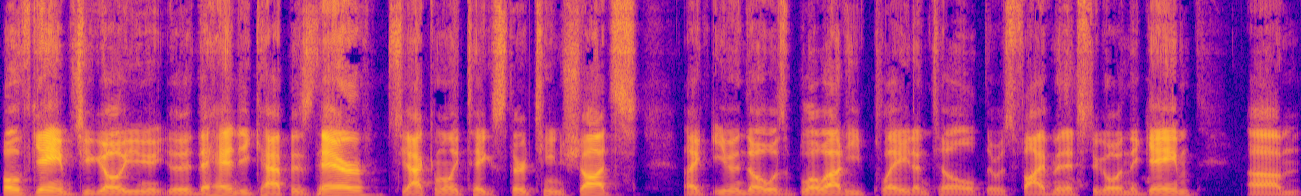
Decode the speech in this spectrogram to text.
both games. You go, you the handicap is there. Siakam only takes 13 shots. Like even though it was a blowout, he played until there was five minutes to go in the game. Um,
